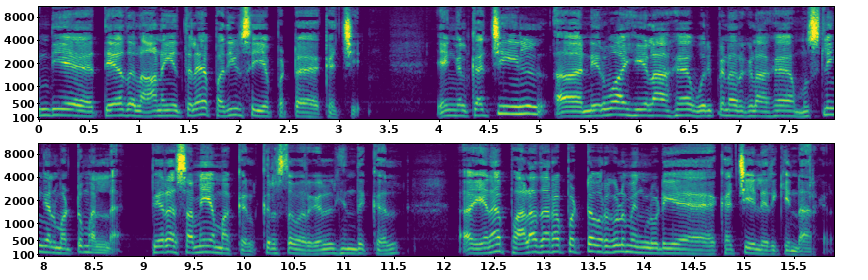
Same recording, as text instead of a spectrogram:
இந்திய தேர்தல் ஆணையத்தில் பதிவு செய்யப்பட்ட கட்சி. எங்கள் கட்சியில் நிர்வாகிகளாக உறுப்பினர்களாக முஸ்லிம்கள் மட்டுமல்ல பிற சமய மக்கள் கிறிஸ்தவர்கள் இந்துக்கள் என பலதரப்பட்டவர்களும் எங்களுடைய கட்சியில் இருக்கின்றார்கள்.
